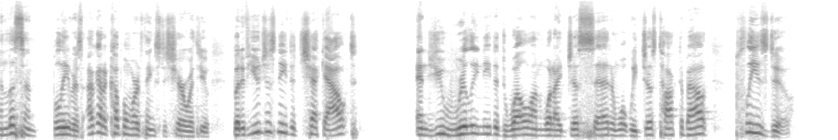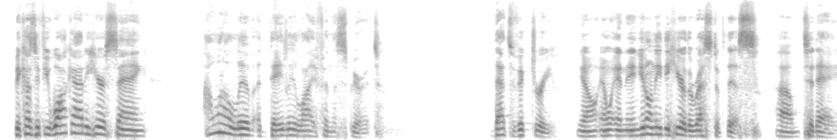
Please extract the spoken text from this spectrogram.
And listen, believers, I've got a couple more things to share with you. But if you just need to check out and you really need to dwell on what I just said and what we just talked about, please do. Because if you walk out of here saying, I want to live a daily life in the Spirit, that's victory, you know, and, and, and you don't need to hear the rest of this um, today.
